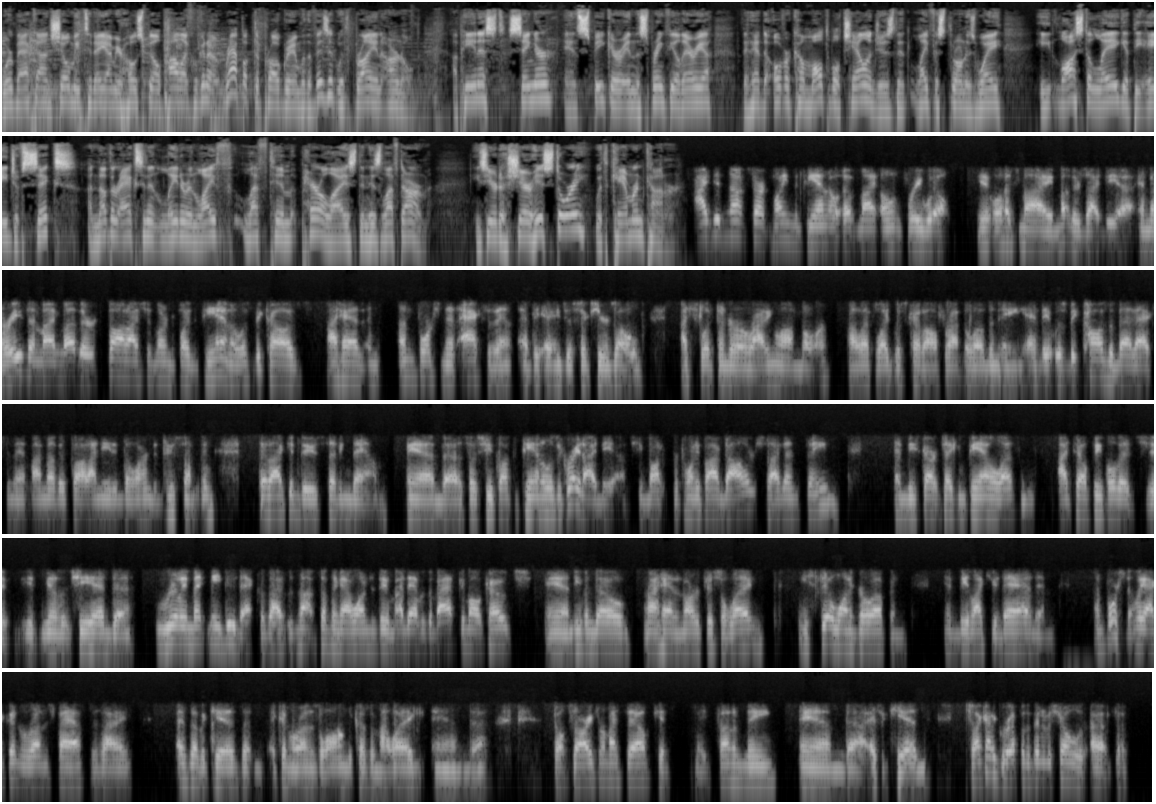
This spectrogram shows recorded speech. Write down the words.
We're back on Show Me Today. I'm your host, Bill Pollock. We're going to wrap up the program with a visit with Brian Arnold, a pianist, singer, and speaker in the Springfield area that had to overcome multiple challenges that life has thrown his way. He lost a leg at the age of six. Another accident later in life left him paralyzed in his left arm. He's here to share his story with Cameron Conner. I did not start playing the piano of my own free will. It was my mother's idea. And the reason my mother thought I should learn to play the piano was because I had an unfortunate accident at the age of six years old. I slipped under a riding lawnmower. My left leg was cut off right below the knee. And it was because of that accident, my mother thought I needed to learn to do something that I could do sitting down. And uh, so she thought the piano was a great idea. She bought it for $25, sight unseen, and me start taking piano lessons I tell people that she, you know that she had to really make me do that because I was not something I wanted to do. My dad was a basketball coach, and even though I had an artificial leg, he still wanted to grow up and and be like your dad. And unfortunately, I couldn't run as fast as I as other kids. That I couldn't run as long because of my leg, and uh, felt sorry for myself. Kids made fun of me, and uh, as a kid. So I kind of grew up with a bit of a shoulder, uh,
